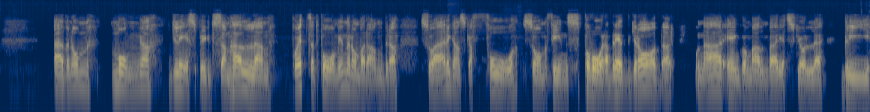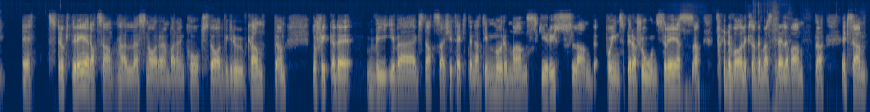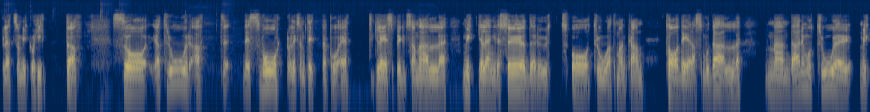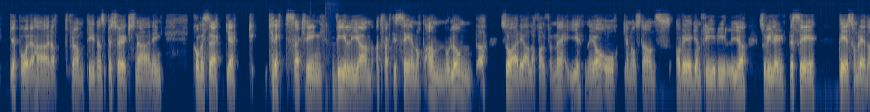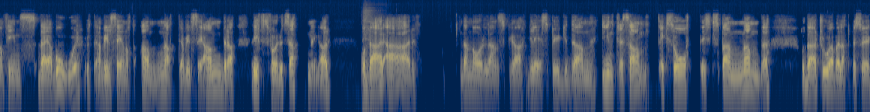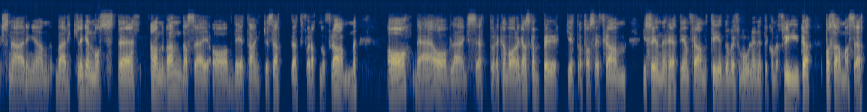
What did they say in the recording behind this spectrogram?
även om många glesbygdssamhällen på ett sätt påminner om varandra så är det ganska få som finns på våra breddgrader. Och när en gång Malmberget skulle bli ett strukturerat samhälle snarare än bara en kåkstad vid gruvkanten, då skickade vi iväg stadsarkitekterna till Murmansk i Ryssland på inspirationsresa. För det var liksom det mest relevanta exemplet som gick att hitta. Så jag tror att det är svårt att liksom titta på ett glesbygdssamhälle mycket längre söderut och tro att man kan ta deras modell. Men däremot tror jag mycket på det här att framtidens besöksnäring kommer säkert kretsa kring viljan att faktiskt se något annorlunda. Så är det i alla fall för mig. När jag åker någonstans av egen fri vilja så vill jag inte se det som redan finns där jag bor utan jag vill se något annat. Jag vill se andra livsförutsättningar. Och där är den norrländska glesbygden intressant, exotisk, spännande. Och där tror jag väl att besöksnäringen verkligen måste använda sig av det tankesättet för att nå fram. Ja, det är avlägset och det kan vara ganska bökigt att ta sig fram, i synnerhet i en framtid då vi förmodligen inte kommer flyga på samma sätt.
